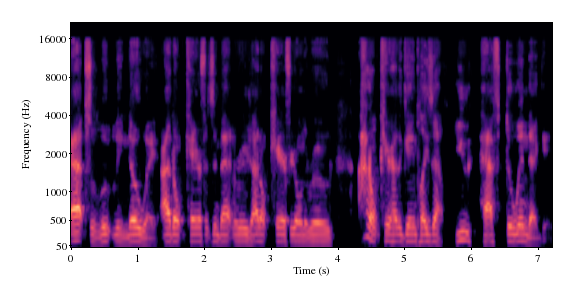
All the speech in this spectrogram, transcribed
absolutely no way. I don't care if it's in Baton Rouge. I don't care if you're on the road. I don't care how the game plays out. You have to win that game.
